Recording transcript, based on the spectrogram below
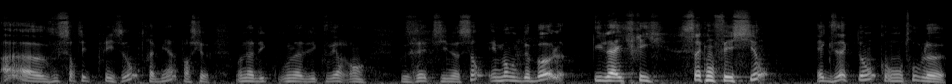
ah, vous sortez de prison, très bien, parce qu'on a, on a découvert, que vous êtes innocent, et manque de bol, il a écrit sa confession, exactement comme on trouve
